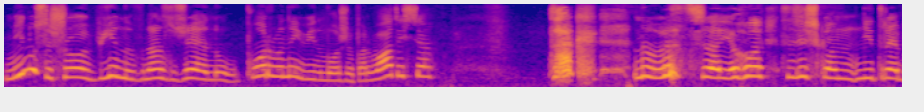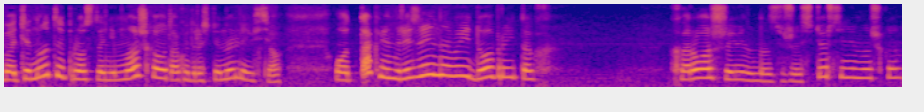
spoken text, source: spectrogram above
мінуси, що він в нас вже ну, порваний, він може порватися. Так, ну, що його слишком не треба тягнути, просто немножко отак от розтягнули і все. От так він резиновий, добрий, так хороший, він у нас вже стерся немножко.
